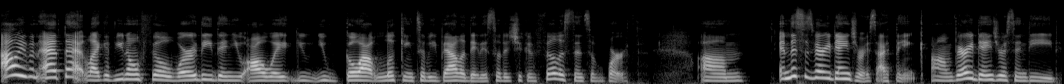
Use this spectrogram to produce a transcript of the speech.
I'll even add that like if you don't feel worthy then you always you you go out looking to be validated so that you can feel a sense of worth. Um and this is very dangerous, I think. Um, very dangerous indeed.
